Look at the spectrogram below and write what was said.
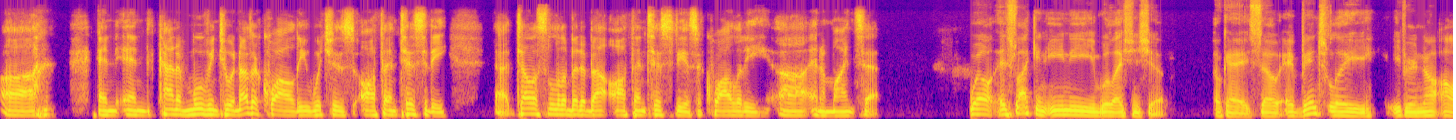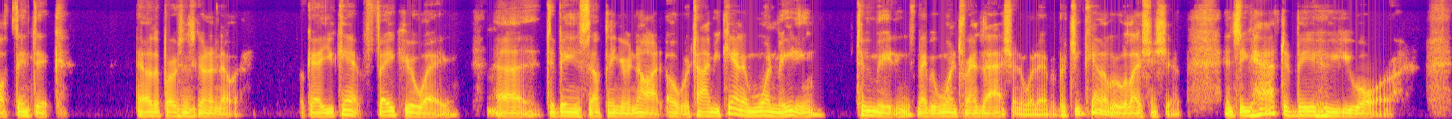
uh, and and kind of moving to another quality, which is authenticity. Uh, tell us a little bit about authenticity as a quality uh, and a mindset. Well, it's like in any relationship. Okay, so eventually, if you're not authentic, the other person's going to know it. Okay, you can't fake your way hmm. uh, to being something you're not over time. You can't in one meeting, two meetings, maybe one transaction or whatever, but you can't over a relationship. And so you have to be who you are.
